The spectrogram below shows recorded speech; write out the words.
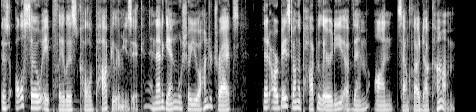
There's also a playlist called Popular Music, and that again will show you 100 tracks that are based on the popularity of them on SoundCloud.com.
